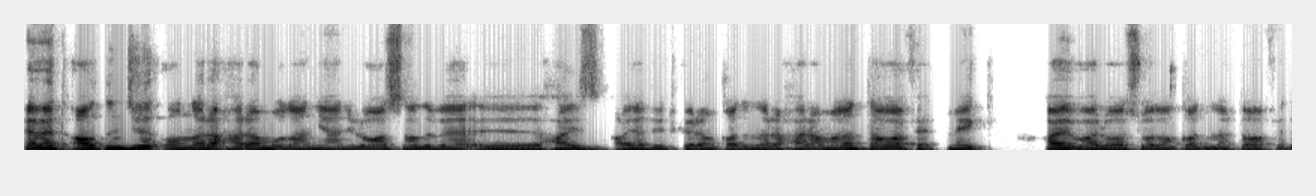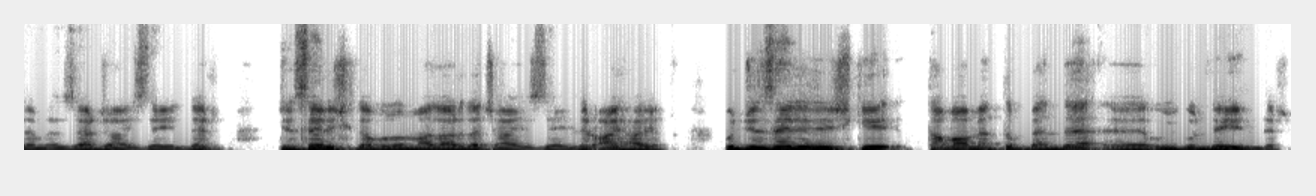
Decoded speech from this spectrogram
Evet altıncı onlara haram olan yani loasalı ve e, hayz, ayadet gören kadınlara haram olan tavaf etmek. Ay ve olan kadınlar tavaf edemezler. Caiz değildir. Cinsel ilişkide bulunmaları da caiz değildir. Ay bu cinsel ilişki tamamen tıbbende e, uygun değildir.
